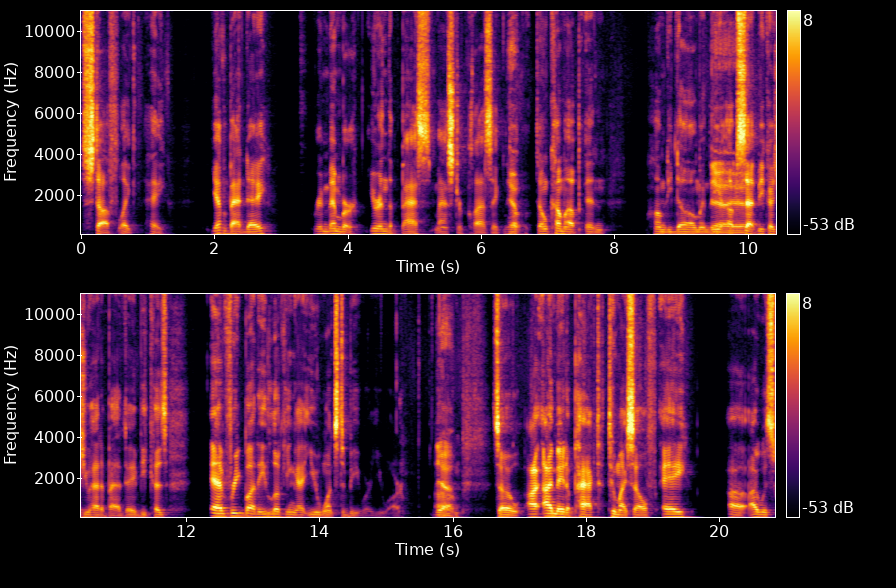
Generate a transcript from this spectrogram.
stuff, like, hey, you have a bad day. Remember, you're in the Bassmaster Classic. Yep. Don't, don't come up and humdy dum and be Yeah, yeah. upset because you had a bad day because everybody looking at you wants to be where you are. Yeah. Um, so I, I made a pact to myself. A, uh, I was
